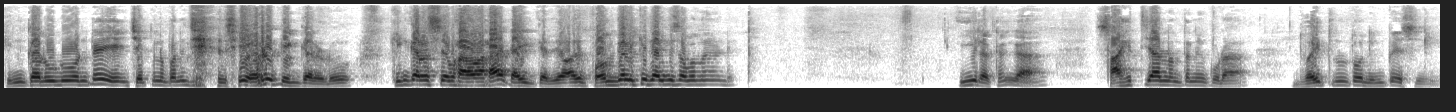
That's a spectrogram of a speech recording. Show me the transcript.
కింకరుడు అంటే చెప్పిన పని చేసేవాడు కింకరుడు. కింకరస్య భావ కైంకర్యం. అది పొంగలికి దానికి సంబంధం అండి ఈ రకంగా సాహిత్యాన్నంతని కూడా ద్వైతంతో నింపేసి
